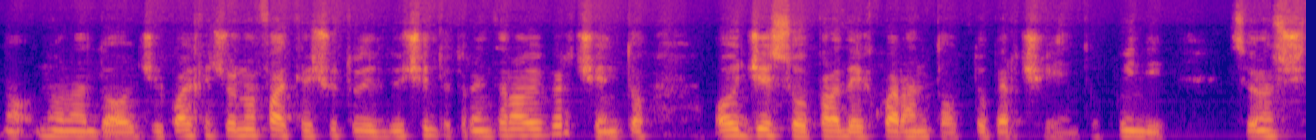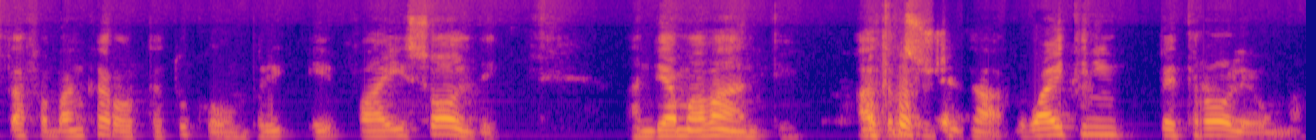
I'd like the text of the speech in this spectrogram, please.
no, non ad oggi, qualche giorno fa è cresciuto del 239%, oggi è sopra del 48%. Quindi se una società fa bancarotta tu compri e fai i soldi. Andiamo avanti. Altra società, Whitening Petroleum,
